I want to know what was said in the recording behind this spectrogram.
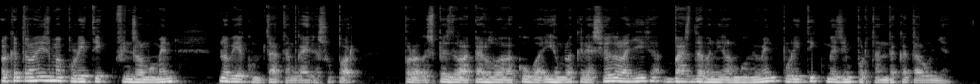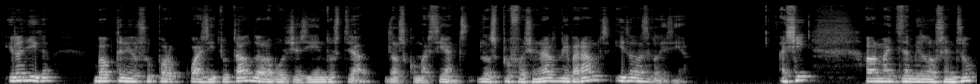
El catalanisme polític, fins al moment, no havia comptat amb gaire suport, però després de la pèrdua de Cuba i amb la creació de la Lliga va esdevenir el moviment polític més important de Catalunya, i la Lliga va obtenir el suport quasi total de la burgesia industrial, dels comerciants, dels professionals liberals i de l'Església. Així, al maig de 1901,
